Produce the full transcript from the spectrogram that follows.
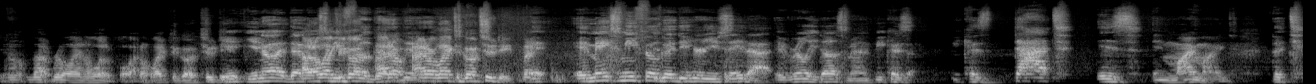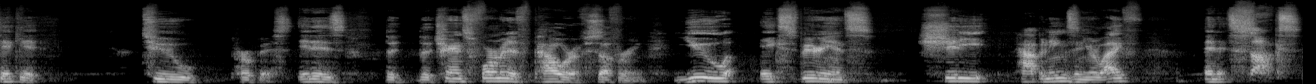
You know, I'm not real analytical. I don't like to go too deep. you know that I don't like to go good. I don't dude. I don't like to go too deep, but it, it makes me feel good to hear you say that. It really does, man, because because that is in my mind the ticket to purpose. It is the the transformative power of suffering. You experience shitty happenings in your life and it sucks.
